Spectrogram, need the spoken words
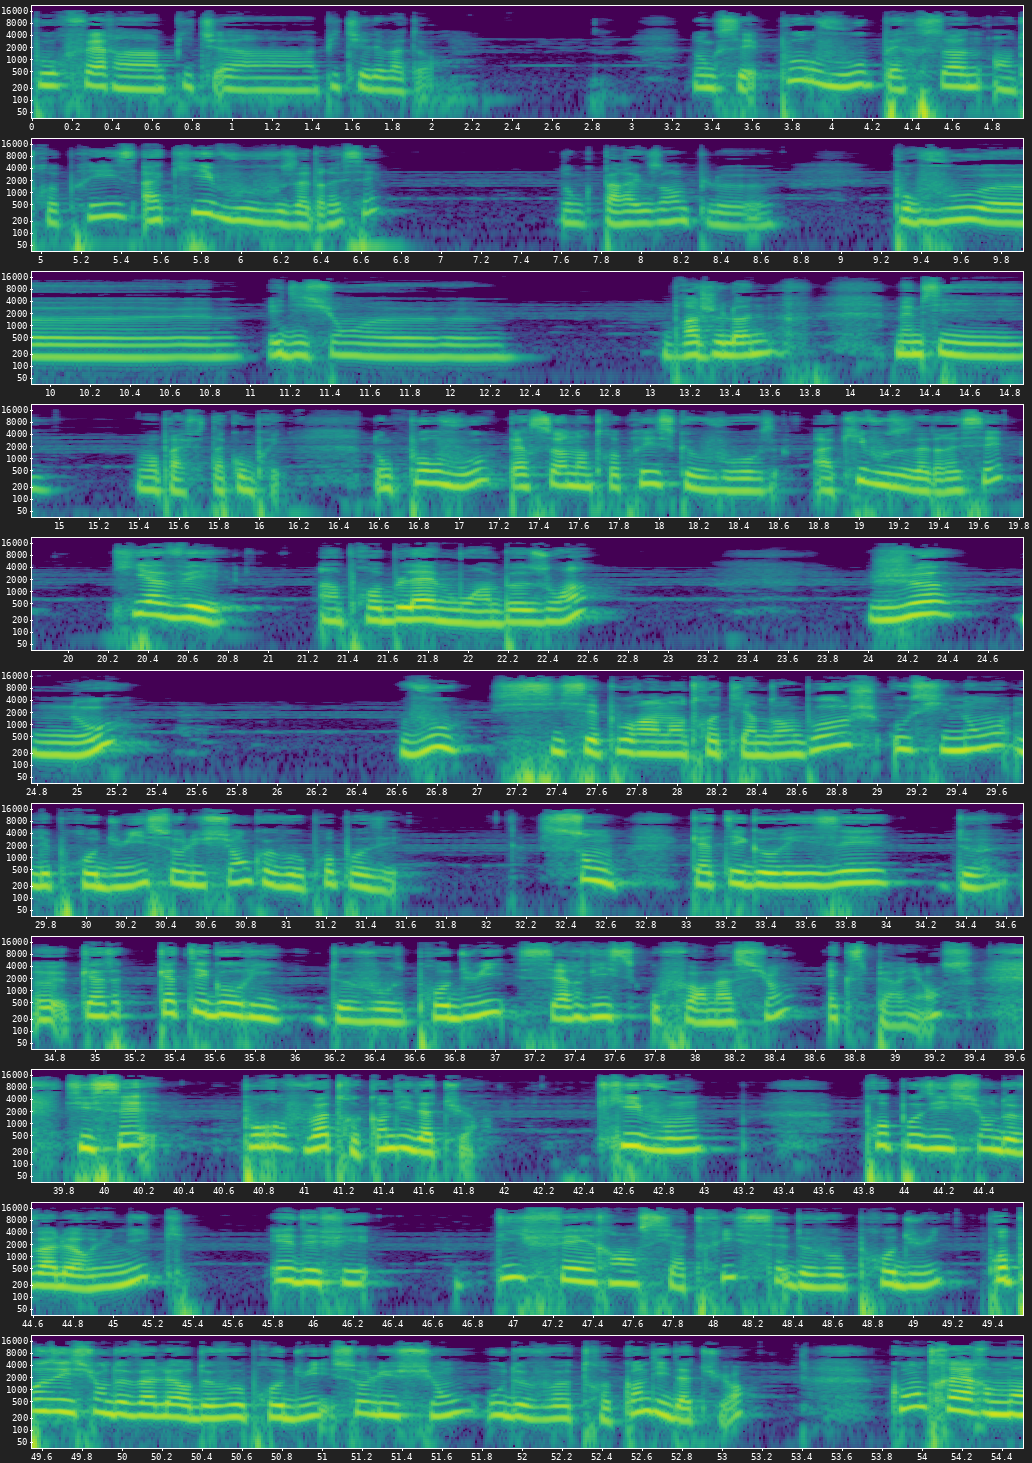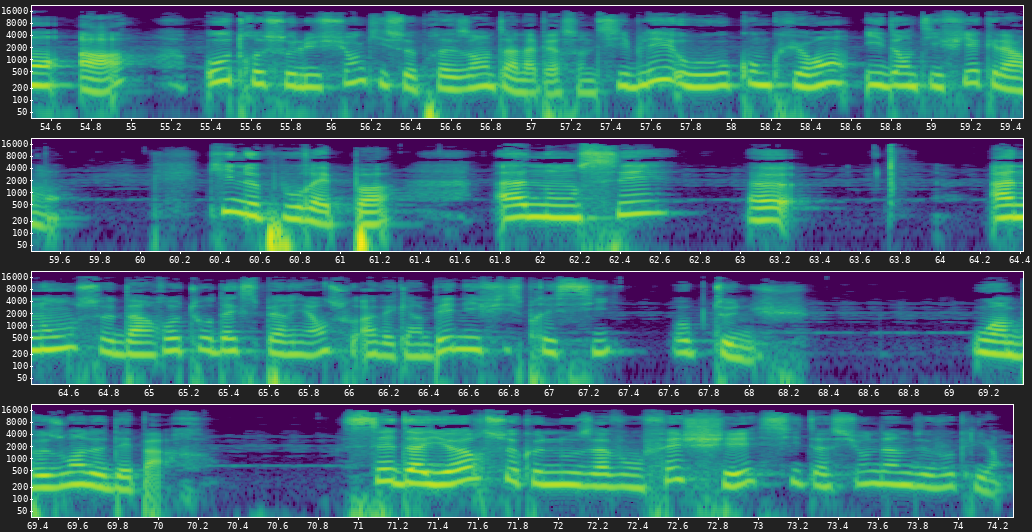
pour faire un pitch, un pitch elevator. Donc c'est pour vous, personne, entreprise, à qui vous vous adressez. Donc par exemple, euh, pour vous, euh, édition euh, Bragelonne, même si... Bon bref, t'as compris. Donc pour vous, personne, entreprise que vous, à qui vous vous adressez, qui avez un problème ou un besoin, je, nous, vous, si c'est pour un entretien d'embauche, ou sinon les produits, solutions que vous proposez, sont catégorisés de euh, catégorie de vos produits, services ou formations, expériences, si c'est pour votre candidature, qui vont proposition de valeur unique et d'effet différenciatrice de vos produits, proposition de valeur de vos produits, solutions ou de votre candidature, contrairement à autres solutions qui se présentent à la personne ciblée ou aux concurrents identifiés clairement, qui ne pourraient pas annoncer euh, annonce d'un retour d'expérience avec un bénéfice précis obtenu ou un besoin de départ. C'est d'ailleurs ce que nous avons fait chez citation d'un de vos clients.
